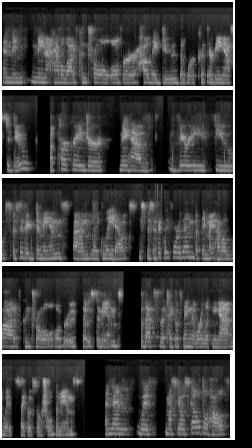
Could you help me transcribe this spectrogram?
and they may not have a lot of control over how they do the work that they're being asked to do. A park ranger may have very few specific demands um, like laid out specifically for them, but they might have a lot of control over those demands. So that's the type of thing that we're looking at with psychosocial demands. And then with musculoskeletal health,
